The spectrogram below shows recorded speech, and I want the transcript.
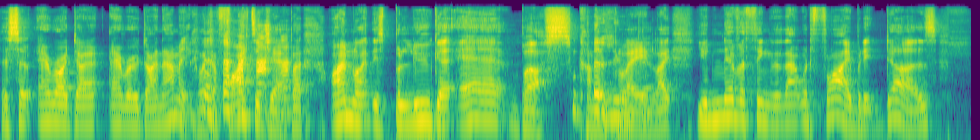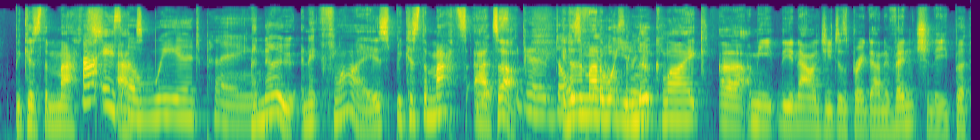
they're so aerody- aerodynamic, like a fighter jet. But I'm like this beluga Airbus kind of plane. Like you'd never think that that would fly, but it does. Because the maths That is adds a weird plane. I know, and it flies because the maths adds up. like it doesn't matter what you look like. Uh, I mean, the analogy does break down eventually, but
